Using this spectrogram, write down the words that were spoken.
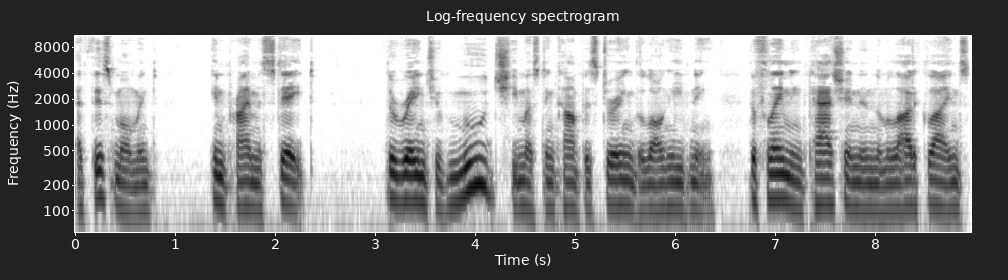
at this moment, in prime estate the range of moods she must encompass during the long evening, the flaming passion in the melodic lines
